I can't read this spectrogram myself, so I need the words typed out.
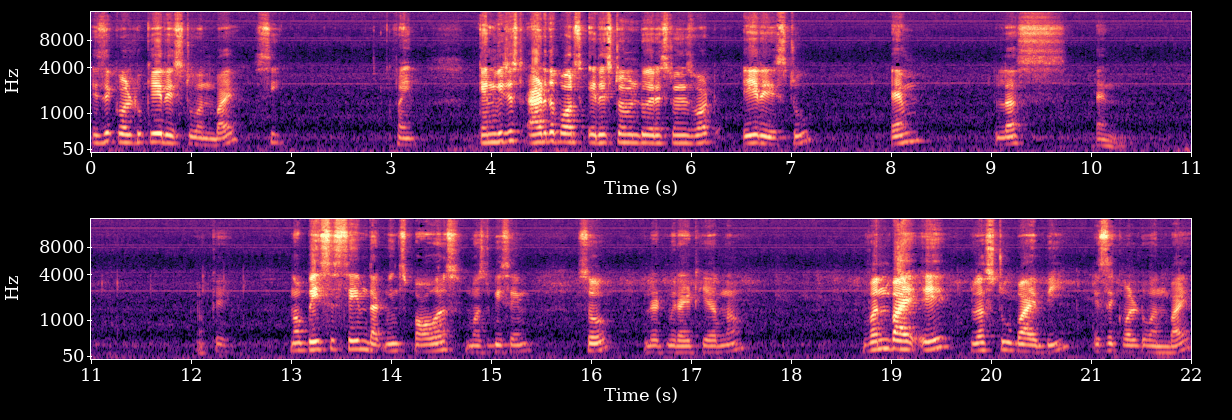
Is equal to k raised to 1 by c. Fine. Can we just add the powers a raised to m into a raised to n is what? A raised to m plus n. Okay. Now base is same. That means powers must be same. So let me write here now. 1 by a plus 2 by b is equal to 1 by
